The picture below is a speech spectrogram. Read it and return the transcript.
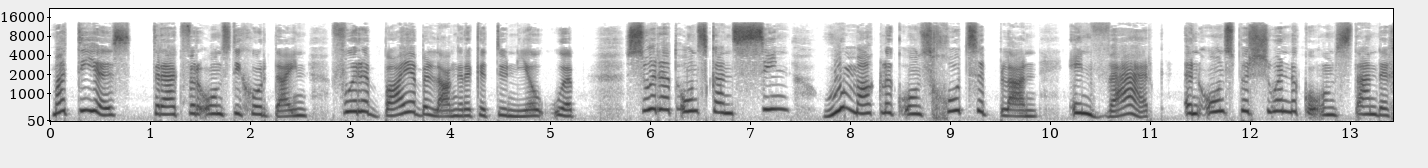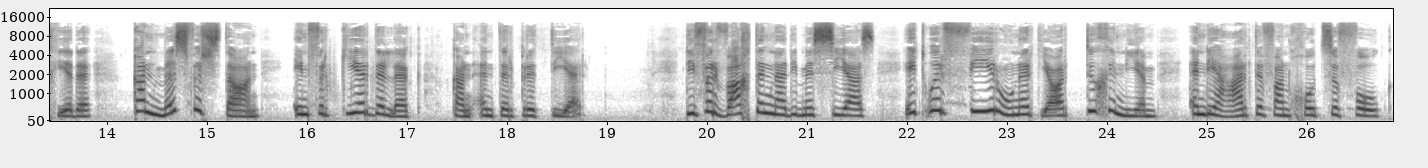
Matteus trek vir ons die gordyn voor 'n baie belangrike toneel oop sodat ons kan sien hoe maklik ons God se plan en werk in ons persoonlike omstandighede kan misverstaan en verkeerdelik kan interpreteer. Die verwagting na die Messias het oor 400 jaar toegeneem in die harte van God se volk.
